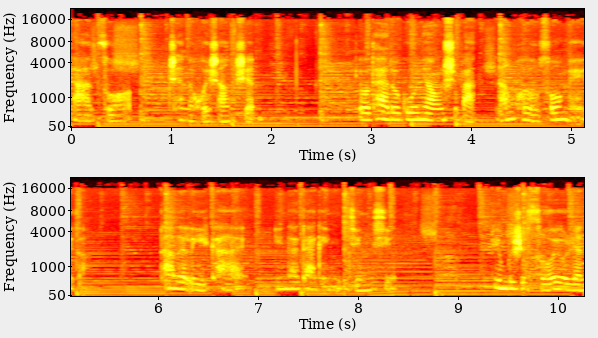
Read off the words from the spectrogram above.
大作真的会伤身。有太多姑娘是把男朋友作没的，他的离开应该带给你惊醒，并不是所有人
